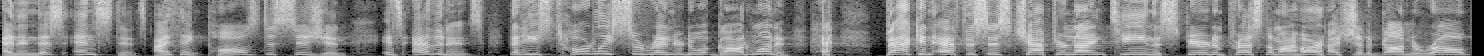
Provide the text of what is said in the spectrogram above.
And in this instance, I think Paul's decision is evidence that he's totally surrendered to what God wanted. Back in Ephesus chapter 19, the Spirit impressed on my heart I should have gone to Rome.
